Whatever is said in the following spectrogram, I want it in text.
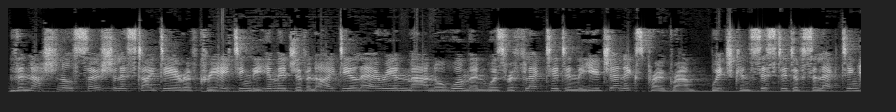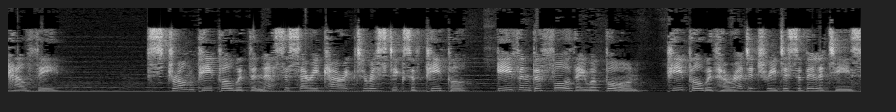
The National Socialist idea of creating the image of an ideal Aryan man or woman was reflected in the eugenics program, which consisted of selecting healthy, strong people with the necessary characteristics of people, even before they were born. People with hereditary disabilities,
